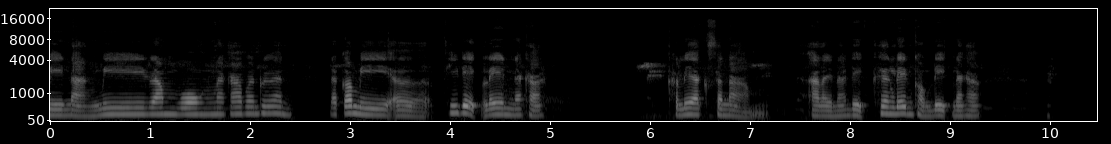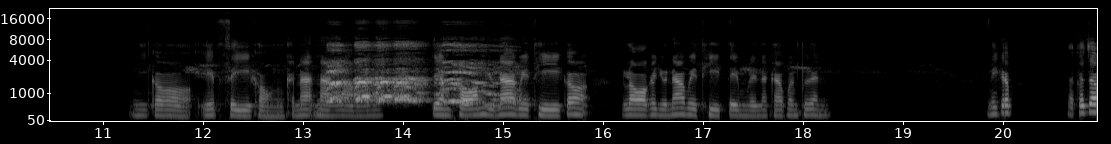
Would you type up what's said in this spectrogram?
มีหนังมีรำวงนะคะเพื่อนๆ แล้วก็มีเอ่อที่เด็กเล่นนะคะเขาเรียกสนามอะไรนะเด็กเครื่องเล่นของเด็กนะคะ นี่ก็เอฟซีของคณะนางรำนะเตรียมพร้อมอยู่หน้าเวทีก็รอกันอยู่หน้าเวทีเต็มเลยนะคะเพื่อนๆ นี่ก็แล้วก็จะ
